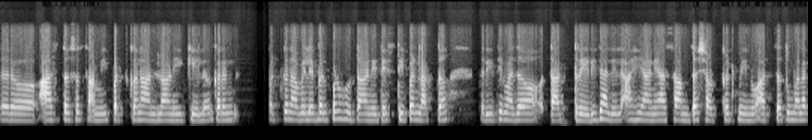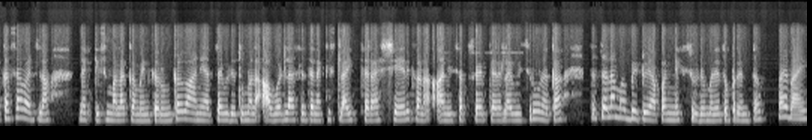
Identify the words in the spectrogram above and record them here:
तर आज तसंच आम्ही पटकन आणलं आणि केलं. कारण पटकन अवेलेबल पण होतं आणि टेस्टी पण लागतं. तर इथे माझं ताट रेडी झालेलं आहे आणि असा आमचा शॉर्टकट मेनू आजचा तुम्हाला कसा वाटला? नक्कीच मला कमेंट करून कळवा आणि आजचा व्हिडिओ तुम्हाला आवडला असेल तर नक्कीच लाईक करा शेअर करा आणि सबस्क्राईब करायला विसरू नका. तर चला मग भेटूया आपण नेक्स्ट व्हिडिओमध्ये तोपर्यंत बाय बाय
